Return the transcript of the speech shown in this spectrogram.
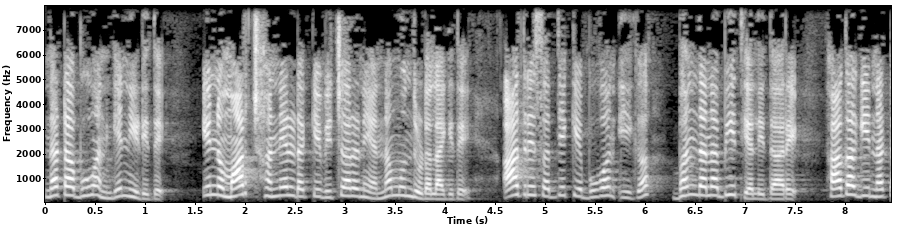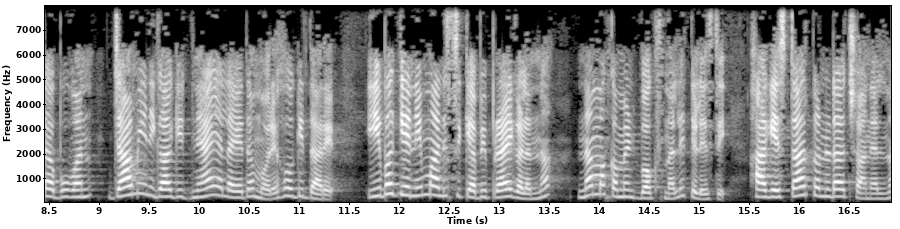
ನಟ ಭುವನ್ಗೆ ನೀಡಿದೆ. ಇನ್ನು ಮಾರ್ಚ್ ಹನ್ನೆರಡಕ್ಕೆ ವಿಚಾರಣೆಯನ್ನ ಮುಂದೂಡಲಾಗಿದೆ. ಆದರೆ ಸದ್ಯಕ್ಕೆ ಭುವನ್ ಈಗ ಬಂಧನ ಭೀತಿಯಲ್ಲಿದ್ದಾರೆ. ಹಾಗಾಗಿ ನಟ ಭುವನ್ ಜಾಮೀನಿಗಾಗಿ ನ್ಯಾಯಾಲಯದ ಮೊರೆ ಹೋಗಿದ್ದಾರೆ. ಈ ಬಗ್ಗೆ ನಿಮ್ಮ ಅನಿಸಿಕೆ ಅಭಿಪ್ರಾಯಗಳನ್ನ ನಮ್ಮ ಕಮೆಂಟ್ ಬಾಕ್ಸ್ನಲ್ಲಿ ತಿಳಿಸಿ. ಹಾಗೆ ಸ್ಟಾರ್ ಕನ್ನಡ ಚಾನೆಲ್ನ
